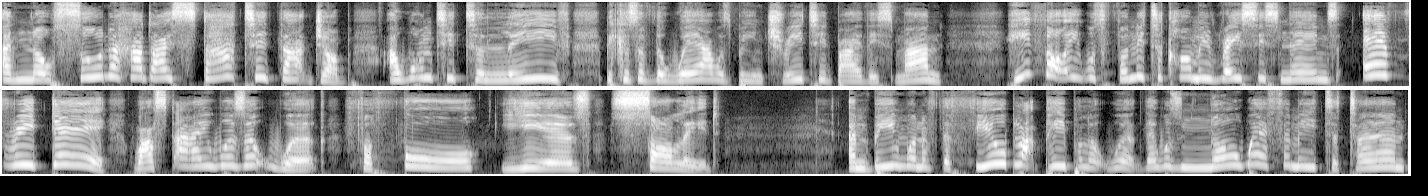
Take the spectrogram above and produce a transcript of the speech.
And no sooner had I started that job, I wanted to leave because of the way I was being treated by this man. He thought it was funny to call me racist names every day whilst I was at work for four years solid. And being one of the few black people at work, there was nowhere for me to turn.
